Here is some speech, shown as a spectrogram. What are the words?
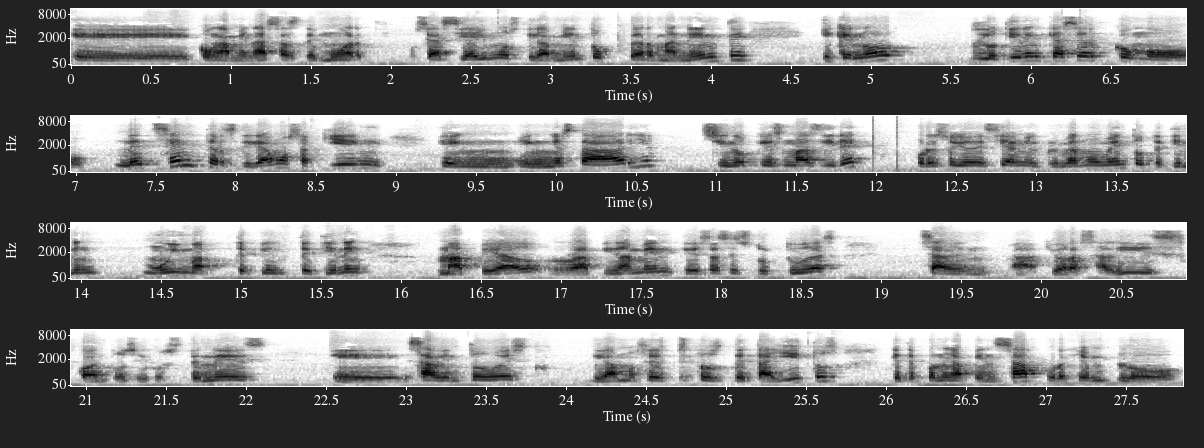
eh, con amenazas de muerte. O sea, sí hay un hostigamiento permanente y que no lo tienen que hacer como net centers, digamos, aquí en, en, esta área, sino que es más directo. Por eso yo decía en el primer momento, te tienen muy te, te tienen mapeado rápidamente esas estructuras, saben a qué hora salís, cuántos hijos tenés, eh, saben todo esto, digamos, estos detallitos que te ponen a pensar, por ejemplo,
